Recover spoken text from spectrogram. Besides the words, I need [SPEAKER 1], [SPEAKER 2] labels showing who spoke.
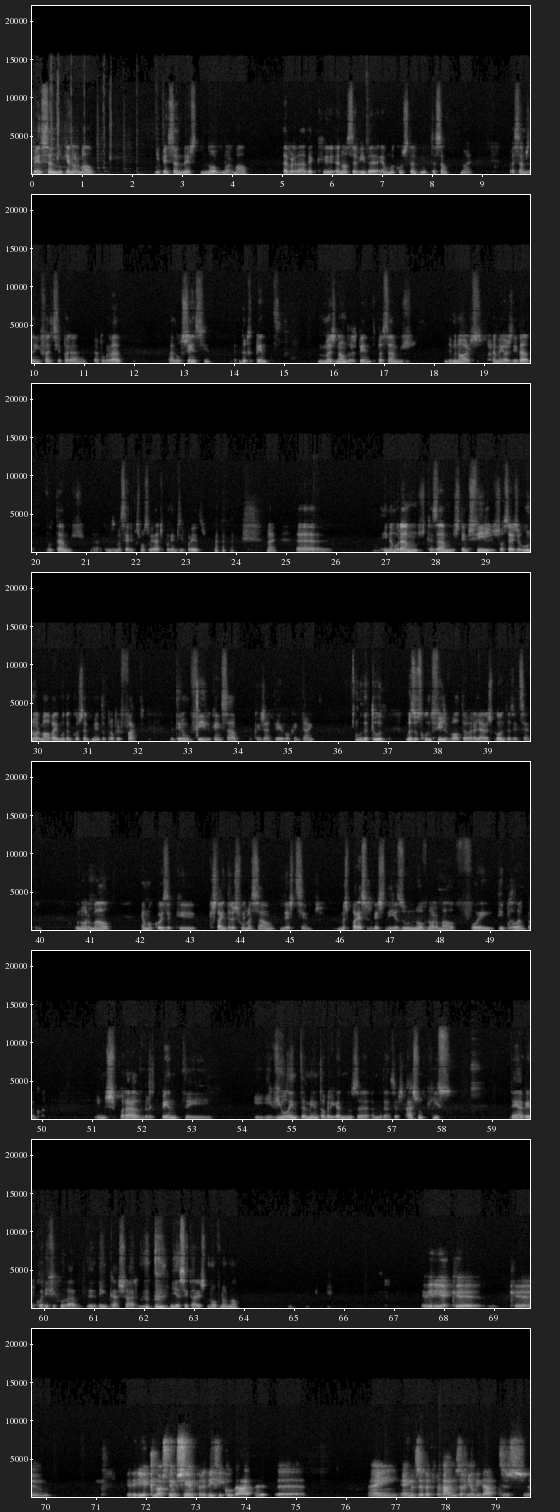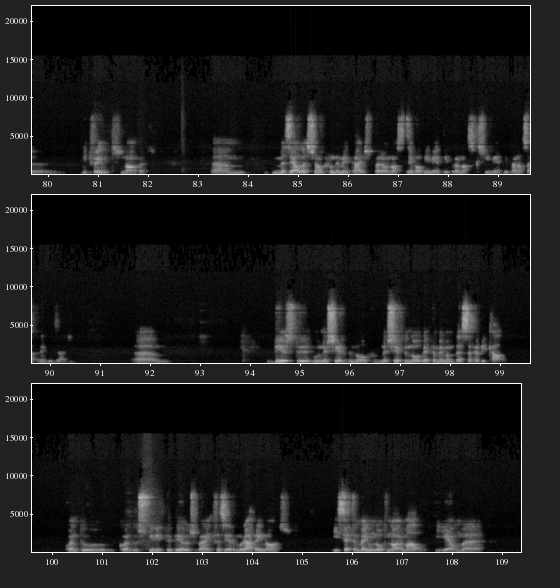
[SPEAKER 1] Pensando no que é normal e pensando neste novo normal, a verdade é que a nossa vida é uma constante mutação, não é? Passamos da infância para a puberdade, para a adolescência, de repente, mas não de repente, passamos de menores a maiores de idade, votamos, uh, temos uma série de responsabilidades, podemos ir presos, não é? Uh, e namoramos, casamos, temos filhos, ou seja, o normal vai mudando constantemente. O próprio facto de ter um filho, quem sabe, ou quem já teve, ou quem tem, muda tudo, mas o segundo filho volta a baralhar as contas, etc. O normal é uma coisa que, que está em transformação desde sempre. Mas parece que nestes dias o novo normal foi tipo relâmpago. Inesperado, de repente, e, e, e violentamente obrigando-nos a, a, mudanças. Acham que isso tem a ver com a dificuldade de, de encaixar e aceitar este novo normal?
[SPEAKER 2] Eu diria que, que eu diria que nós temos sempre dificuldade uh, em, em, nos adaptarmos a realidades uh, diferentes, novas, um, mas elas são fundamentais para o nosso desenvolvimento e para o nosso crescimento e para a nossa aprendizagem. Um, desde o nascer de novo, nascer de novo é também uma mudança radical quando, quando o Espírito de Deus vem fazer morada em nós. Isso é também um novo normal e é uma,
